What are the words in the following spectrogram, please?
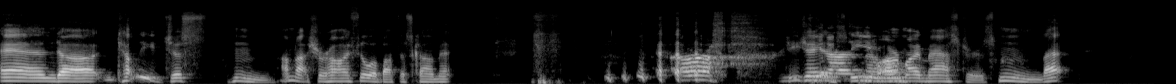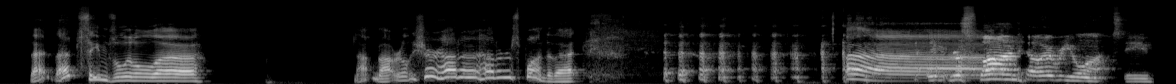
And uh, Kelly just, hmm, I'm not sure how I feel about this comment. Uh, DJ and Steve no. are my masters. Hmm, that that that seems a little uh I'm not really sure how to how to respond to that. Uh, respond however you want, Steve.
